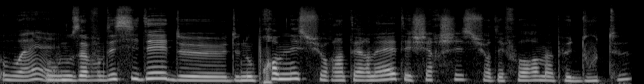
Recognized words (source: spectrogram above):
Ouais. où nous avons décidé de, de nous promener sur Internet et chercher sur des forums un peu douteux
